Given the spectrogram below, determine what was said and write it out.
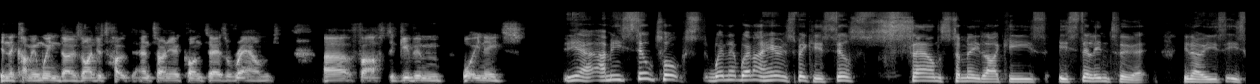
in the coming windows. And I just hope that Antonio Conte is around uh, for us to give him what he needs. Yeah, I mean, he still talks when when I hear him speak. He still sounds to me like he's he's still into it. You know, he's he's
